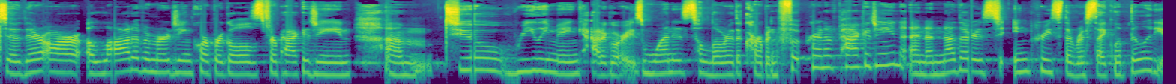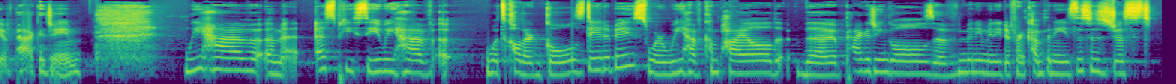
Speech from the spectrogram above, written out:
So there are a lot of emerging corporate goals for packaging. Um, two really main categories. One is to lower the carbon footprint of packaging, and another is to increase the recyclability of packaging. We have um, SPC, we have a, what's called our goals database, where we have compiled the packaging goals of many, many different companies. This is just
